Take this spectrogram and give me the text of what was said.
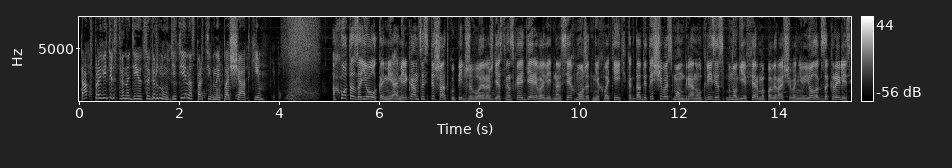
Так в правительстве надеются вернуть детей на спортивные площадки. Охота за елками. Американцы спешат купить живое рождественское дерево, ведь на всех может не хватить. Когда в 2008 грянул кризис, многие фермы по выращиванию елок закрылись,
